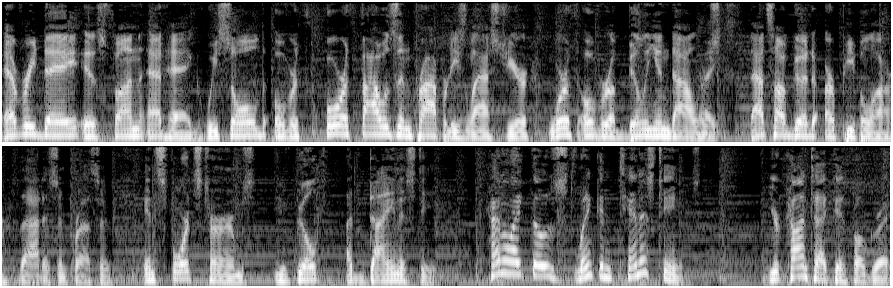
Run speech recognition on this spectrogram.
Every day is fun at Hegg. We sold over 4,000 properties last year, worth over a billion dollars. That's how good our people are. That is impressive. In sports terms, you've built a dynasty. Kind of like those Lincoln tennis teams. Your contact info, Greg.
